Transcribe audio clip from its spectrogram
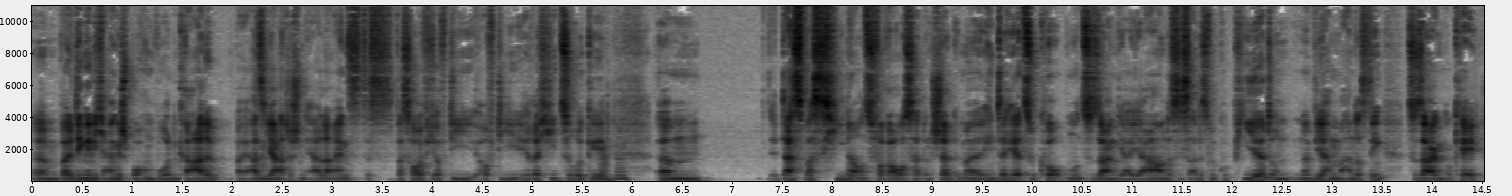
ähm, weil Dinge nicht angesprochen wurden, gerade bei asiatischen Airlines, das, was häufig auf die, auf die Hierarchie zurückgeht. Mhm. Ähm, das, was China uns voraus hat, anstatt immer hinterher zu kopen und zu sagen, ja, ja, und das ist alles nur kopiert und ne, wir haben ein anderes Ding, zu sagen, okay,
